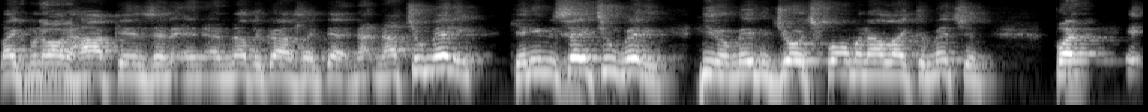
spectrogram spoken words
like Bernard Hopkins and, and, and other guys like that. Not not too many. Can't even say too many. You know, maybe George Foreman I like to mention, but it,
